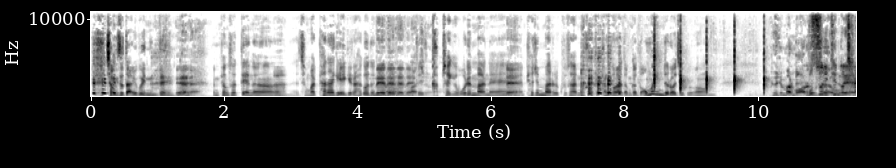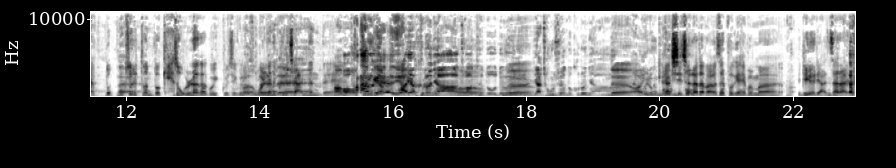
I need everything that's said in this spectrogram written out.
정수도 알고 있는데 네네. 평소 때는 정말 편하게 얘기를 하거든요. 네네네네. 근데 맞아요. 갑자기 오랜만에 네. 표준말을 구사하면서 이렇게 방송하다 보니까 너무 힘들어 지금. 표준말 뭐 하는 목소리 톤도 네. 잘, 노- 목소리 톤도 계속 올라가고 있고 지금 원래는 네. 그렇지 않는데. 아, 뭐 어, 그러냐? 예. 아야 그러냐? 저한테도 늘. 네. 야 정수야 너 그러냐? 네. 뭐 이렇게 뭐, 역시 전라도말 어설프게 해보면 리얼이 안 살아요.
